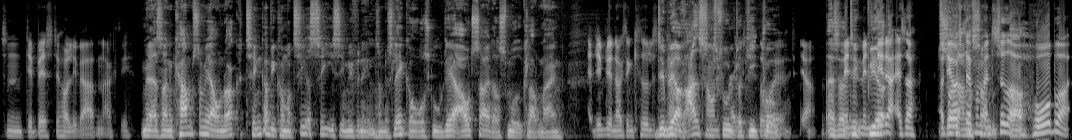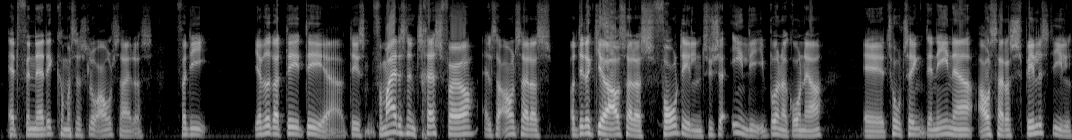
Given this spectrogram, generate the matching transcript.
sådan det bedste hold i verden -agtigt. Men altså en kamp, som jeg jo nok tænker, vi kommer til at se i semifinalen, som jeg slet ikke kan overskue, det er Outsiders mod Cloud9. Ja, det bliver nok den kedeligste Det bliver redselsfuldt at kigge på. Ja. Altså, men, det men bliver det der, altså, og det er også derfor, man sidder og håber, at Fnatic kommer til at slå Outsiders. Fordi, jeg ved godt, det, det er, det er, for mig er det sådan en 60-40, altså Outsiders og det, der giver Outsiders fordelen, synes jeg egentlig i bund og grund er øh, to ting. Den ene er, Outsiders spillestil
